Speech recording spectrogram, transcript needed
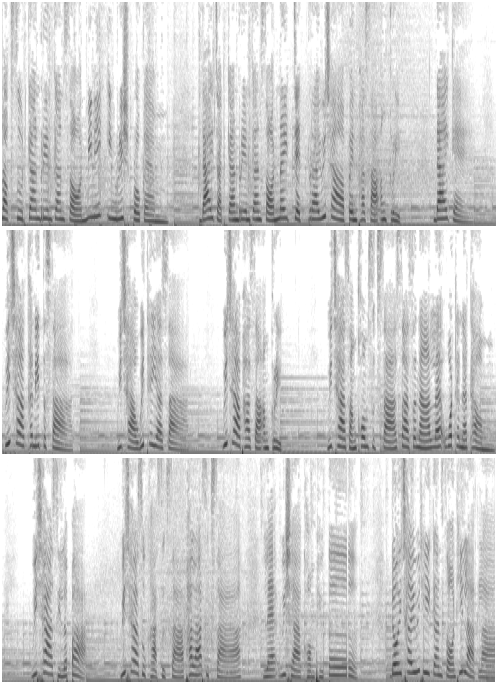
หลักสูตรการเรียนการสอนมินิ English โปรแกรมได้จัดการเรียนการสอนใน 7 รายวิชาเป็นภาษาอังกฤษ ได้แก่ วิชาคณิตศาสตร์ วิชาวิทยาศาสตร์ วิชาภาษาอังกฤษ วิชาสังคมศึกษาศาสนาและวัฒนธรรม วิชาศิลปะ วิชาสุขศึกษาพละศึกษา และวิชาคอมพิวเตอร์ โดยใช้วิธีการสอนที่หลากหลา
